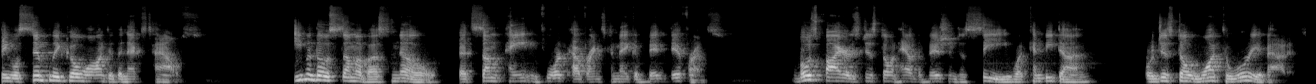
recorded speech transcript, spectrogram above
they will simply go on to the next house. Even though some of us know that some paint and floor coverings can make a big difference, most buyers just don't have the vision to see what can be done or just don't want to worry about it.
